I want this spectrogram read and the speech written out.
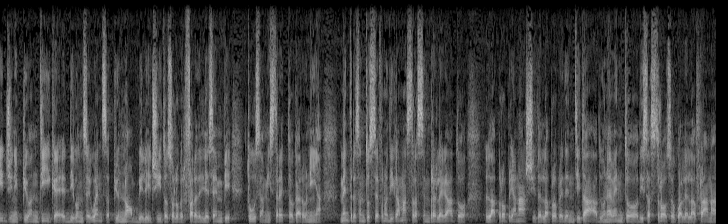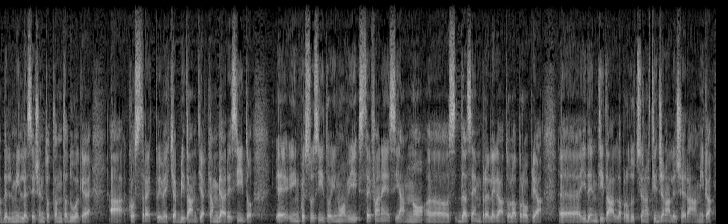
più antiche e di conseguenza più nobili, cito solo per fare degli esempi Tusa, Mistretto, Caronia, mentre Santo Stefano di Camastra ha sempre legato la propria nascita e la propria identità ad un evento disastroso quale la frana del 1682 che ha costretto i vecchi abitanti a cambiare sito e in questo sito i nuovi stefanesi hanno eh, da sempre legato la propria eh, identità alla produzione artigianale ceramica.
